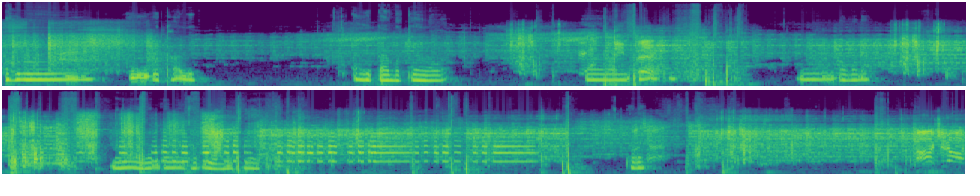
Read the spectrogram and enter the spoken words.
โอ้โหโอ้อดข้าเลย อันนี้ตายหมดเกลี้ยงแล้วอะตายอืมออกมาแล้วมาไม่ไหวแล้วก็ต้องทับเหลืองมาช่วยเข้าไป March it on,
